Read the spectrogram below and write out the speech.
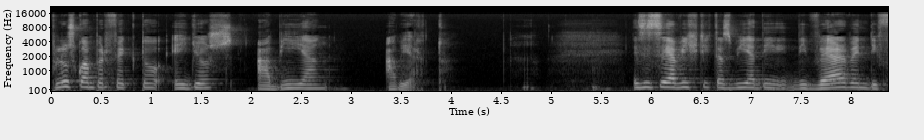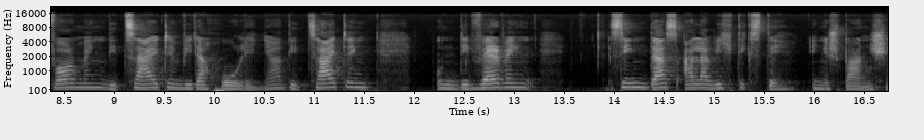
pluscuamperfecto, ellos habían abierto. Es ist sehr wichtig, dass wir die, die Verben, die Formen, die Zeiten wiederholen. Ja? Die Zeiten und die Verben sind das Allerwichtigste in Spanisch.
